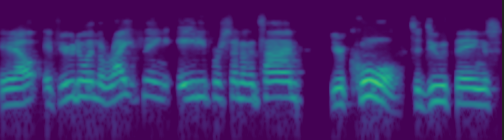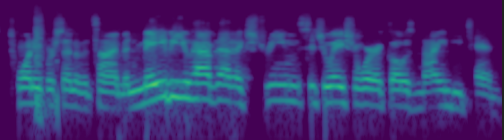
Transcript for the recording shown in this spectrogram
You know, if you're doing the right thing 80% of the time, you're cool to do things 20% of the time. And maybe you have that extreme situation where it goes 90 10.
